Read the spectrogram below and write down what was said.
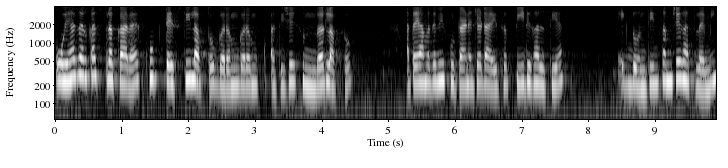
पोह्यासारखाच प्रकार आहे. खूप टेस्टी लागतो. गरम गरम अतिशय सुंदर लागतो. आता यामध्ये मी फुटाण्याच्या डाळीचं पीठ घालते आहे एक दोन तीन चमचे घातलं आहे मी.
